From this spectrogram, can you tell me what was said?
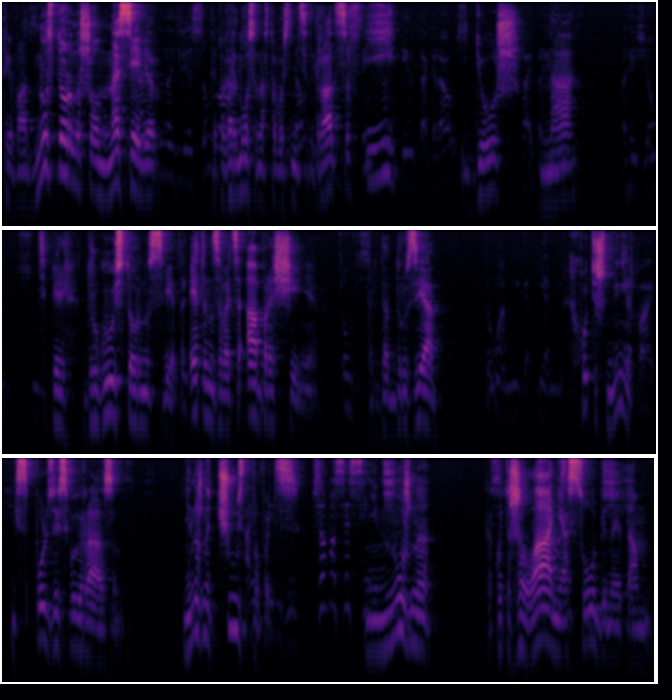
Ты в одну сторону шел на север, ты повернулся на 180 градусов и идешь на теперь другую сторону света. Это называется обращение. Тогда, друзья, хочешь мир, используй свой разум. Не нужно чувствовать, не нужно какое-то желание особенное там.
